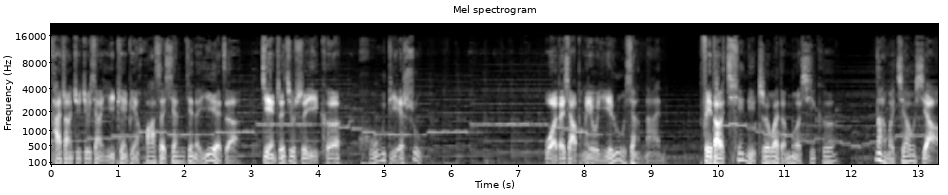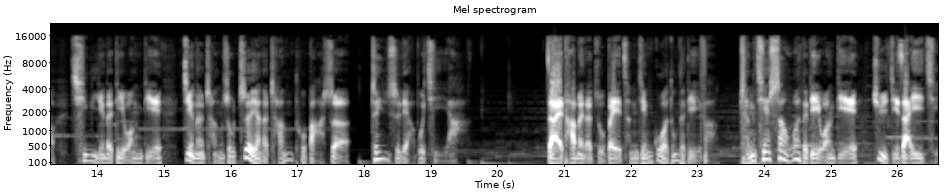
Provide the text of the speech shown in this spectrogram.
看上去就像一片片花色相间的叶子，简直就是一棵蝴蝶树。我的小朋友一路向南。飞到千里之外的墨西哥，那么娇小轻盈的帝王蝶，竟能承受这样的长途跋涉，真是了不起呀！在他们的祖辈曾经过冬的地方，成千上万的帝王蝶聚集在一起，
